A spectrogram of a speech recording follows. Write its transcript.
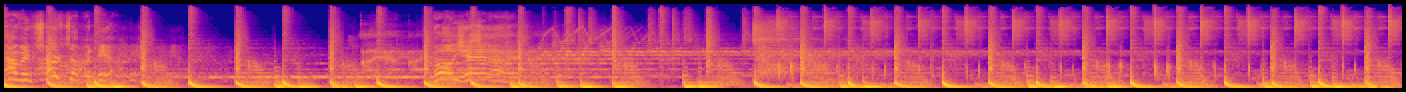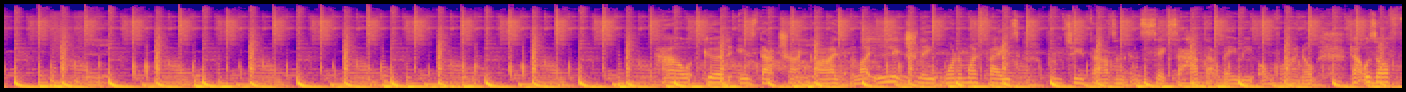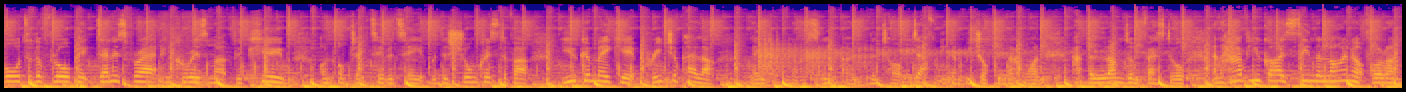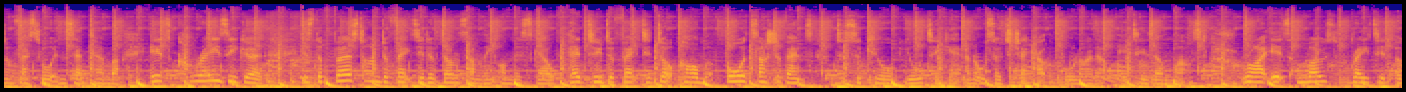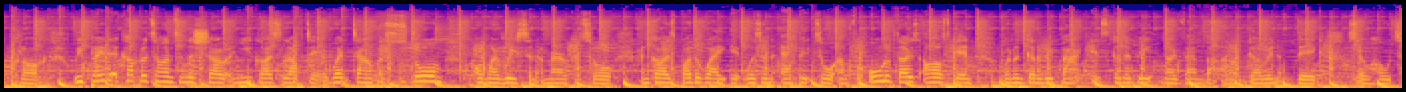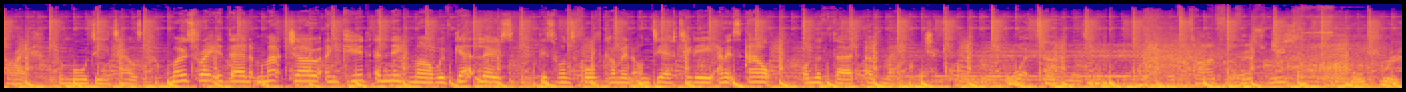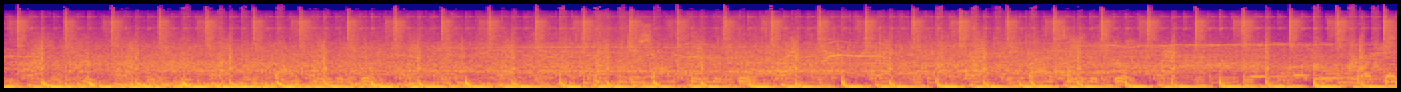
Having church up in here. Oh yeah. How good is that track, guys? Like literally one of my faves 2006. I have that baby on vinyl. That was our four to the floor pick Dennis Ferrer and Karizma, The Cube on Objektivity with the Shawn Christopher. You can make it, Preachapella laid nicely over the top. Definitely going to be dropping that one at the London Festival. And have you guys seen the lineup for London Festival in September? It's crazy good. It's the first time Defected have done something on this scale. Head to defected.com forward slash events to secure your ticket and also to check out the full lineup. It is a must. Right, it's most rated o'clock. We played it a couple of times in the show and you guys loved it. It went down a storm on my recent America tour. And guys, by the way, it was an epic tour. And for all of those asking when I'm going to be back, it's going to be November and I'm going big. So hold tight for more details. Most rated then, Mat.Joe and Kid Enigma with Get Loose. This one's forthcoming on DFTD and it's out on the 3rd of May. Check it. What time is it? It's time for this week's Most Rated.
